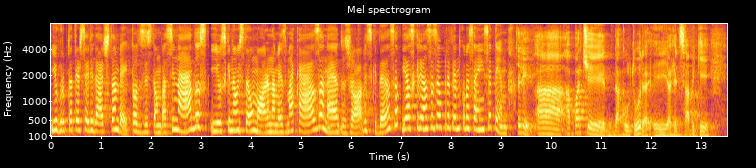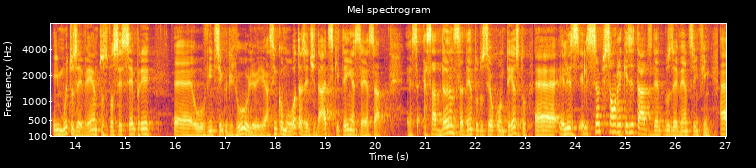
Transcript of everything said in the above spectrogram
e o grupo da terceira idade também. Todos estão vacinados e os que não estão moram na mesma casa, né? Dos jovens que dançam. E as crianças eu pretendo começar em setembro setembro. Celi, a, a parte da cultura, e a gente sabe que em muitos eventos você sempre é, o 25 de julho, e assim como outras entidades que têm essa, essa essa, essa dança dentro do seu contexto, é, eles, eles sempre são requisitados dentro dos eventos, enfim. É,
